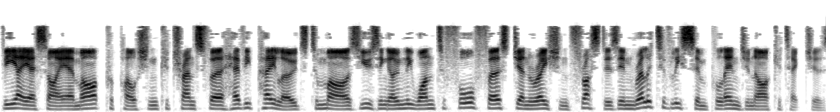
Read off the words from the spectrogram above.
VASIMR propulsion could transfer heavy payloads to Mars using only 1 to 4 first-generation thrusters in relatively simple engine architectures.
